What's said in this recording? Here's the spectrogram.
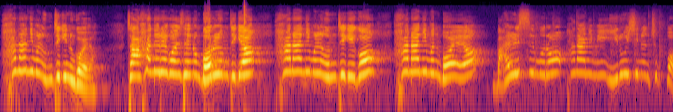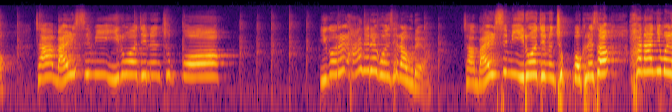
하나님을 움직이는 거예요. 자, 하늘의 권세는 뭐를 움직여? 하나님을 움직이고 하나님은 뭐예요? 말씀으로 하나님이 이루시는 축복. 자, 말씀이 이루어지는 축복. 이거를 하늘의 권세라고 그래요. 자, 말씀이 이루어지는 축복. 그래서 하나님을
